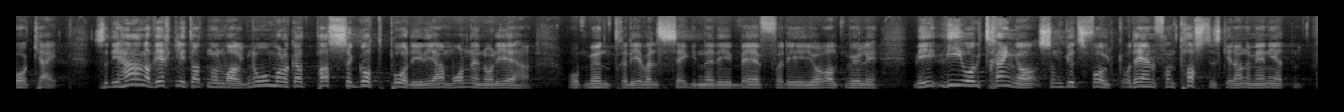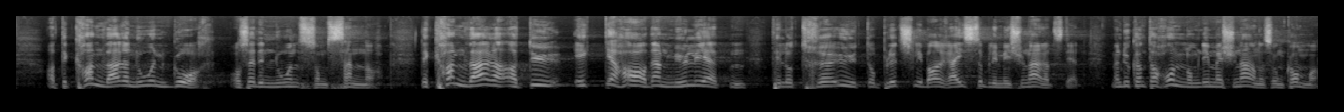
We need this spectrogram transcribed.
ok. Så de her har virkelig tatt noen valg. Nå må dere passe godt på dem de her månedene når de er her. Oppmuntre de, velsigne de, be for de, gjøre alt mulig. Vi òg trenger som Guds folk, og det er en fantastisk i denne menigheten, at det kan være noen går, og så er det noen som sender. Det kan være at du ikke har den muligheten til å trø ut og plutselig bare reise og bli misjonær et sted. Men du kan ta hånd om de misjonærene som kommer.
